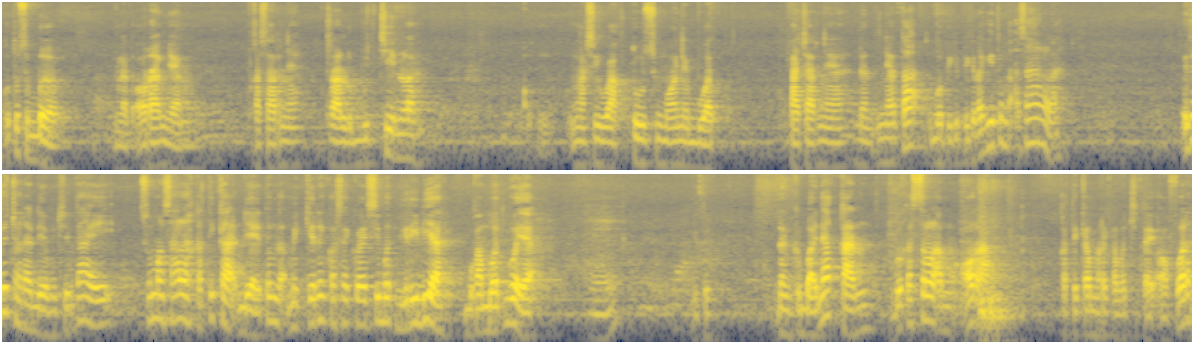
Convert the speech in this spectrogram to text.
gue tuh sebel ngeliat orang yang kasarnya. Terlalu bucin lah. Ngasih waktu semuanya buat pacarnya. Dan ternyata gue pikir-pikir lagi itu nggak salah. Itu cara dia mencintai. Cuma salah ketika dia itu nggak mikirin konsekuensi buat diri dia. Bukan buat gue ya. Gitu. Dan kebanyakan gue kesel sama orang ketika mereka mencintai over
